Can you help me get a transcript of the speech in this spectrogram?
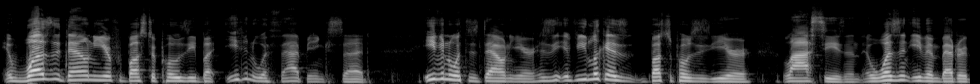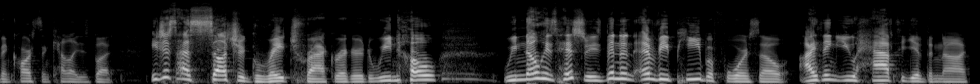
it was a down year for Buster Posey. But even with that being said, even with his down year, his, if you look at his Buster Posey's year last season, it wasn't even better than Carson Kelly's. But he just has such a great track record. We know. We know his history. He's been an MVP before, so I think you have to give the nod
